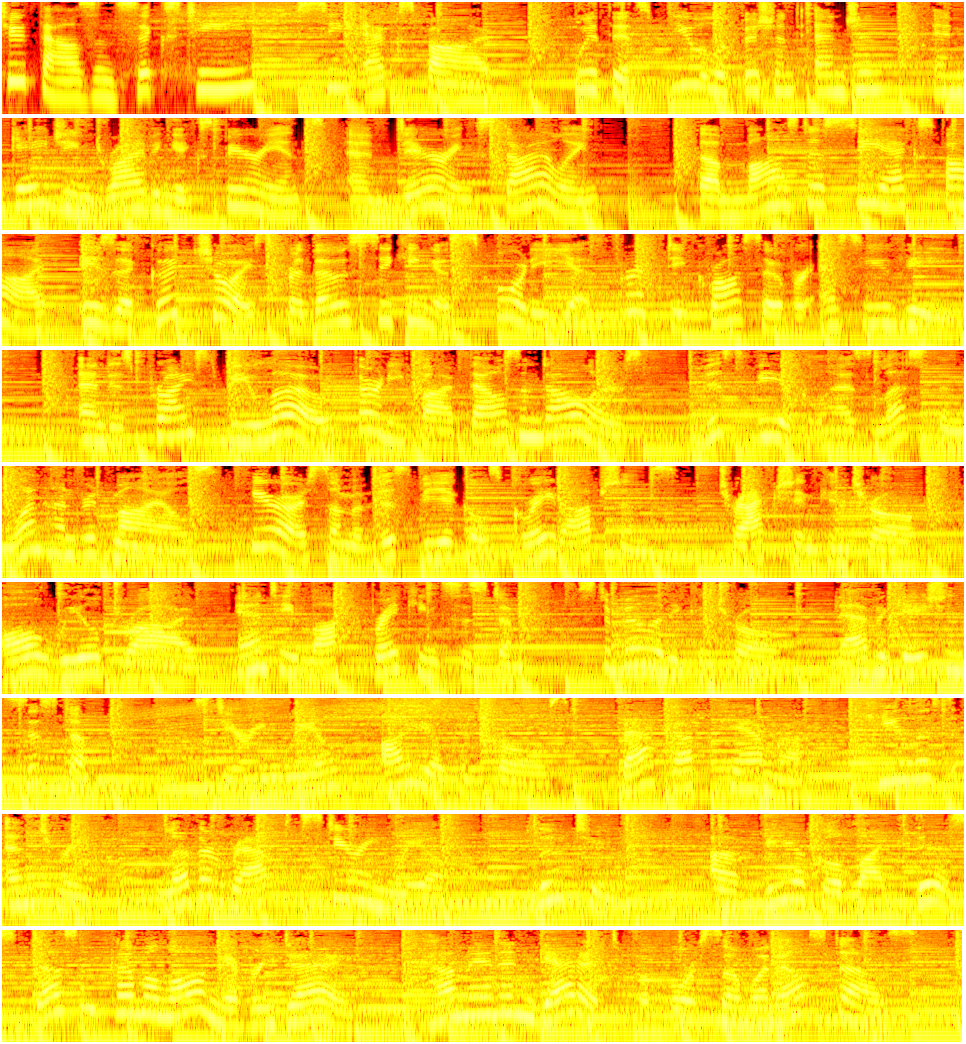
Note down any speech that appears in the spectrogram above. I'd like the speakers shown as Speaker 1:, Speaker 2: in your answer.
Speaker 1: 2016 CX-5. With its fuel-efficient engine, engaging driving experience, and daring styling, the Mazda CX-5 is a good choice for those seeking a sporty yet thrifty crossover SUV and is priced below $35,000. This vehicle has less than 100 miles. Here are some of this vehicle's great options. Traction control, all-wheel drive, anti-lock braking system, stability control, navigation system, audio controls, backup camera, keyless entry, leather-wrapped steering wheel, Bluetooth. A vehicle like this doesn't come along every day. Come in and get it before someone else does.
